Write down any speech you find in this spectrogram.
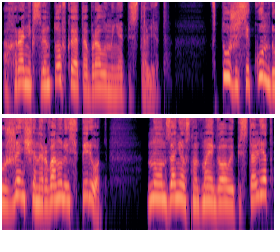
Охранник с винтовкой отобрал у меня пистолет. В ту же секунду женщины рванулись вперед, но он занес над моей головой пистолет,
